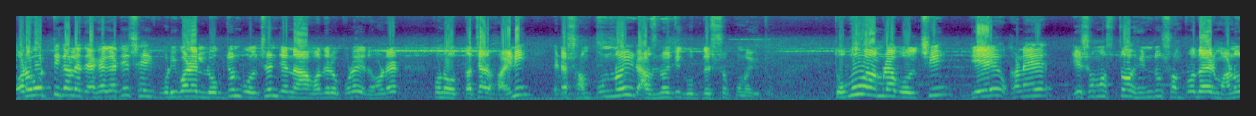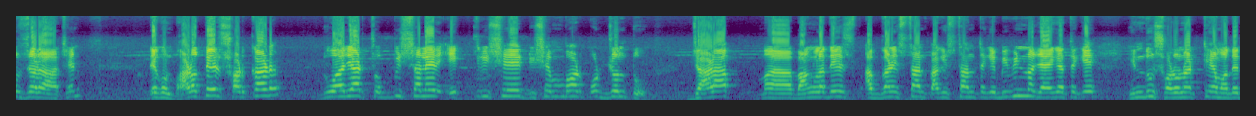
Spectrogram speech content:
পরবর্তীকালে দেখা গেছে সেই পরিবারের লোকজন বলছেন যে, না, আমাদের উপরে এ ধরনের কোনো অত্যাচার হয়নি। এটা সম্পূর্ণই রাজনৈতিক উদ্দেশ্য প্রণোদিত। তবুও আমরা বলছি যে, ওখানে যে সমস্ত হিন্দু সম্প্রদায়ের মানুষ যারা আছেন, দেখুন, ভারতের সরকার দু হাজার চব্বিশ সালের একত্রিশে ডিসেম্বর পর্যন্ত যারা বাংলাদেশ, আফগানিস্তান, পাকিস্তান থেকে বিভিন্ন জায়গা থেকে হিন্দু শরণার্থী আমাদের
